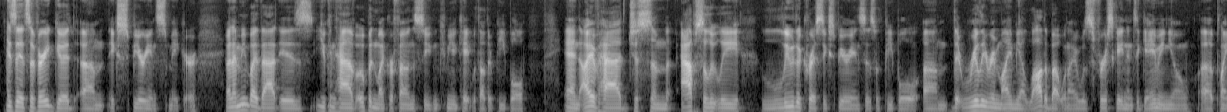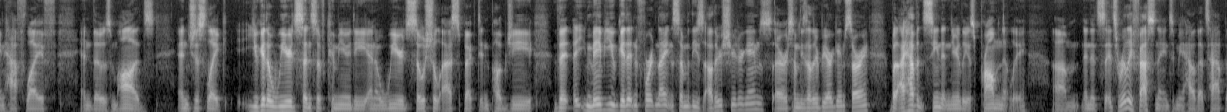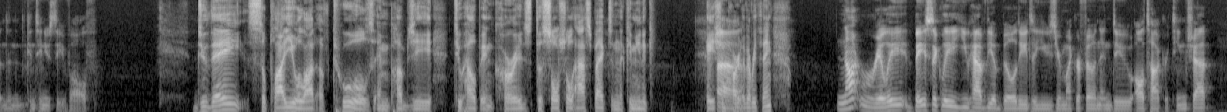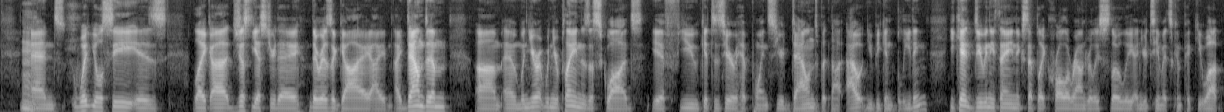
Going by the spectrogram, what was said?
is that it's a very good um, experience maker. And I mean by that is you can have open microphones so you can communicate with other people. And I have had just some absolutely ludicrous experiences with people um, that really remind me a lot about when I was first getting into gaming, you know, uh, playing Half Life and those mods. And just like you get a weird sense of community and a weird social aspect in PUBG that uh, maybe you get it in Fortnite and some of these other shooter games or some of these other BR games, sorry, but I haven't seen it nearly as prominently. Um, and it's it's really fascinating to me how that's happened and continues to evolve do they supply you a lot of tools in PUBG to help encourage the social aspect and the communication uh, part of everything? Not really. Basically, you have the ability to use your microphone and do all talk or team chat. Mm. And what you'll see is like uh, just yesterday, there was a guy, I, I downed him. Um, and when you're when you're playing as a squad, if you get to zero hit points, you're downed but not out. You begin bleeding, you can't do anything except like crawl around really slowly and your teammates can pick you up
